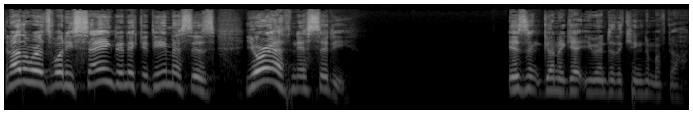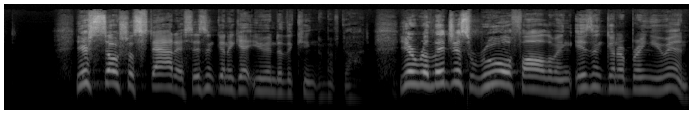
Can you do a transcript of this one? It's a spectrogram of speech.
In other words, what he's saying to Nicodemus is your ethnicity isn't going to get you into the kingdom of God. Your social status isn't going to get you into the kingdom of God. Your religious rule following isn't going to bring you in.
